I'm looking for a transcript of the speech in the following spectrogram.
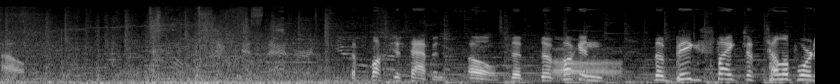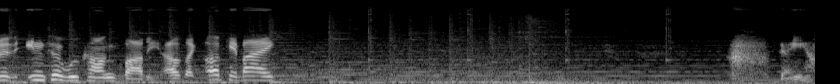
Ow. The fuck just happened? Oh, the the oh. fucking oh. the big spike just teleported into Wukong's body. I was like, okay, bye. Damn.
